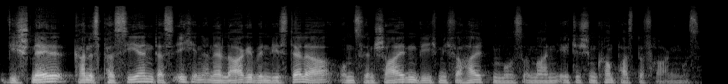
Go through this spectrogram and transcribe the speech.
wie schnell kann es passieren, dass ich in einer Lage bin wie Stella, um zu entscheiden, wie ich mich verhalten muss und meinen ethischen Kompass befragen muss.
